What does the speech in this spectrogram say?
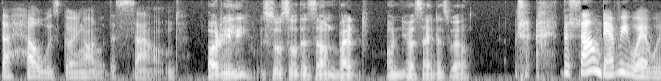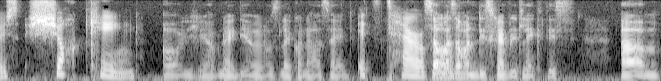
the hell was going on with the sound? Oh, really? So, so the sound bad on your side as well? The sound everywhere was shocking. Oh, you have no idea what it was like on our side. It's terrible. Someone, someone described it like this. Um,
